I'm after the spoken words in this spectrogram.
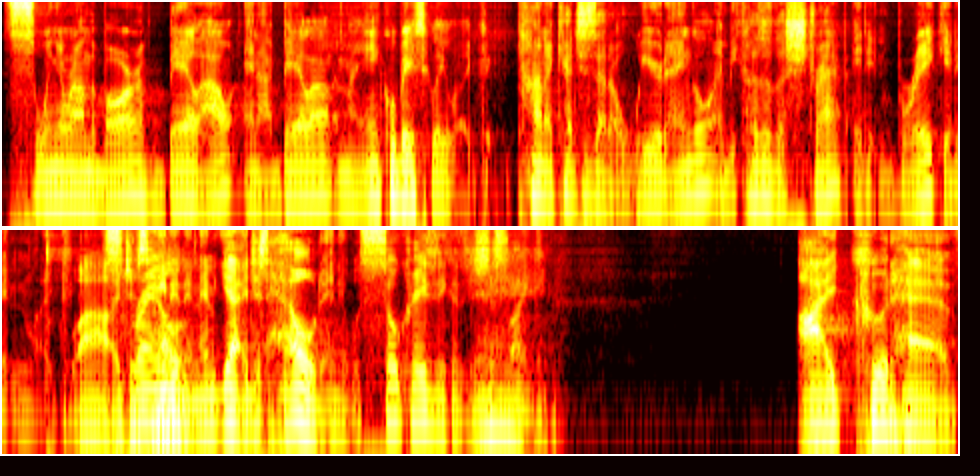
swing around the bar, bail out, and I bail out, and my ankle basically like kind of catches at a weird angle, and because of the strap, it didn't break, it didn't like Wow, it sprain held. it, and then yeah, it just held, and it was so crazy because it's just like. I could have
